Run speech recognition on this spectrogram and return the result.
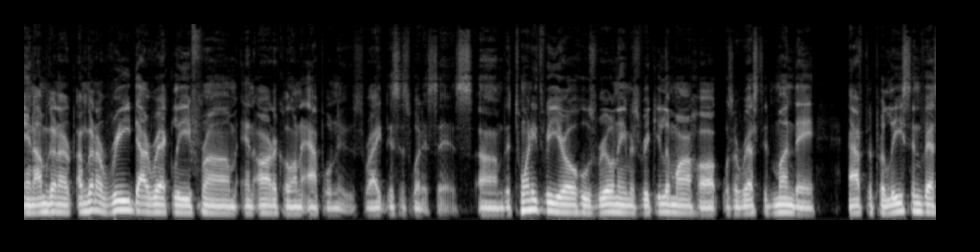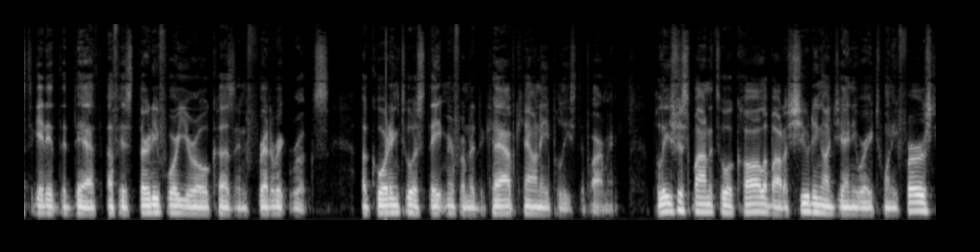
and I'm gonna I'm gonna read directly from an article on Apple News. Right, this is what it says. Um, the 23 year old whose real name is Ricky Lamar Hawk was arrested Monday after police investigated the death of his 34 year old cousin Frederick Rooks, according to a statement from the DeKalb County Police Department. Police responded to a call about a shooting on January 21st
